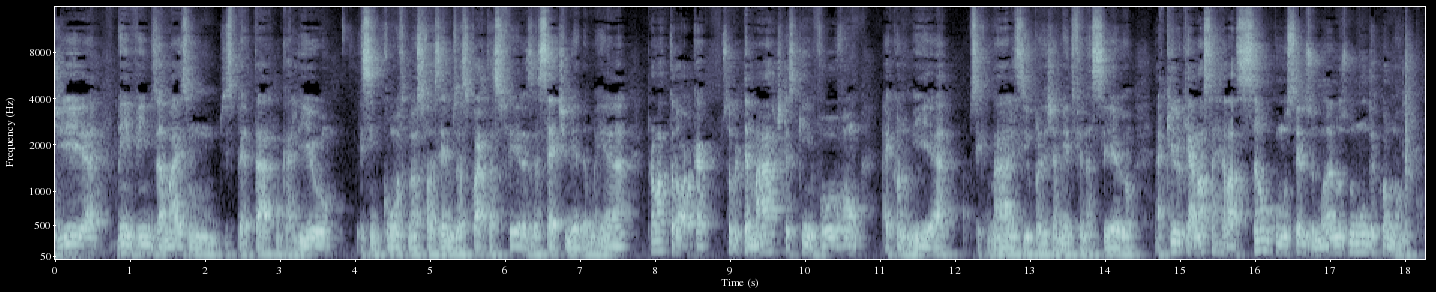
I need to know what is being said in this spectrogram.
dia, bem-vindos a mais um Despertar com Calil, esse encontro que nós fazemos às quartas-feiras, às sete e meia da manhã, para uma troca sobre temáticas que envolvam a economia, a psicanálise e o planejamento financeiro, aquilo que é a nossa relação como seres humanos no mundo econômico.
